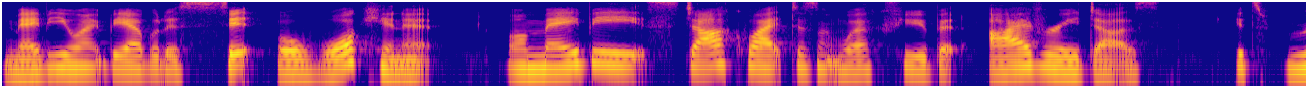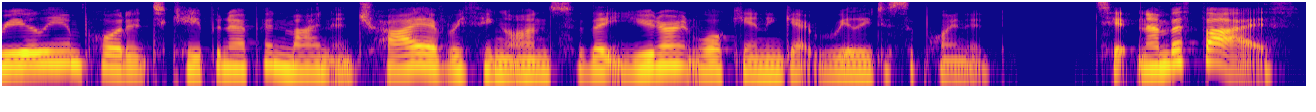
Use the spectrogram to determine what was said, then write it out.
Maybe you won't be able to sit or walk in it. Or maybe stark white doesn't work for you, but ivory does. It's really important to keep an open mind and try everything on so that you don't walk in and get really disappointed. Tip number five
